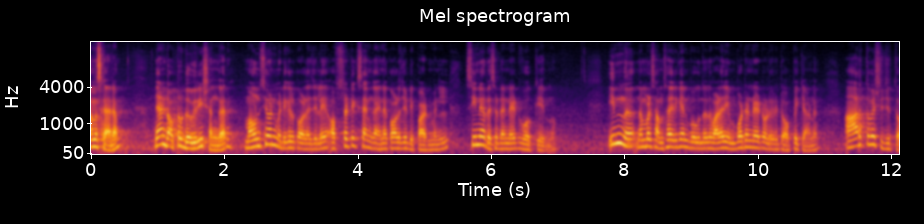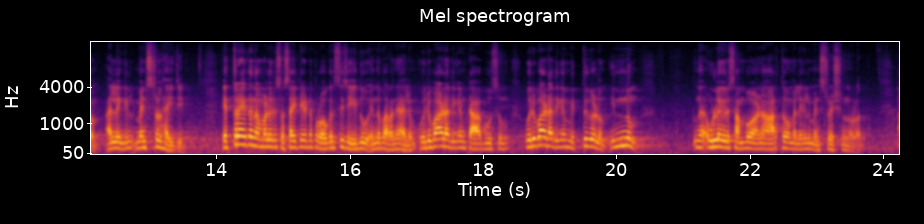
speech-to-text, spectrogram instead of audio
നമസ്കാരം. ഞാൻ doctor Gauri Shankar mount Zion medical കോളേജിലെ ഒബ്സ്റ്ററ്റിക്സ് ആൻഡ് ഗൈനക്കോളജി ഡിപ്പാർട്ട്മെന്റിൽ സീനിയർ റെസിഡന്റായിട്ട് വർക്ക് ചെയ്യുന്നു. ഇന്ന് നമ്മൾ സംസാരിക്കാൻ പോകുന്നത് വളരെ ഇമ്പോർട്ടന്റ് ആയിട്ടുള്ള ഒരു ടോപ്പിക്കാണ് ആർത്തവ ശുചിത്വം അല്ലെങ്കിൽ മെൻസ്ട്രൽ ഹൈജീൻ എത്രയൊക്കെ നമ്മളൊരു സൊസൈറ്റിയായിട്ട് പ്രോഗ്രസ് ചെയ്തു എന്ന് പറഞ്ഞാലും ഒരുപാടധികം ടാബൂസും ഒരുപാടധികം മിത്തുകളും ഇന്നും ഉള്ള ഒരു സംഭവമാണ് ആർത്തവം അല്ലെങ്കിൽ മെൻസ്ട്രേഷൻ എന്നുള്ളത്.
